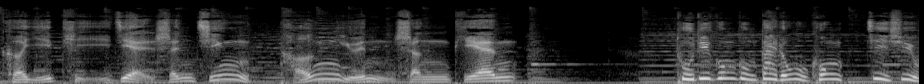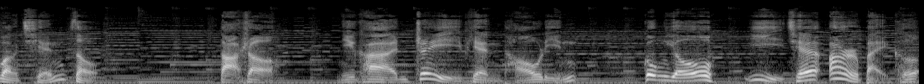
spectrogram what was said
可以体健身轻。腾云升天。土地公公带着悟空继续往前走。大圣，你看这片桃林，共有一千二百棵，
